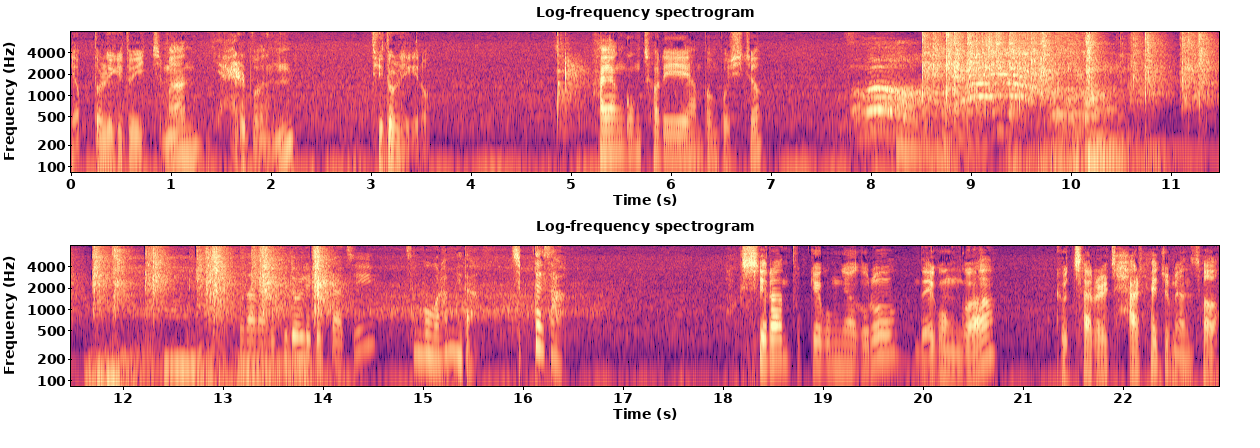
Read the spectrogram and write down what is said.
옆돌리기도 있지만 얇은 뒤돌리기로 하얀 공 처리 한번 보시죠. 어, 뒤돌리기까지 성공을 합니다. 10대 4. 확실한 두께 공략으로 내공과 교차를 잘 해주면서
